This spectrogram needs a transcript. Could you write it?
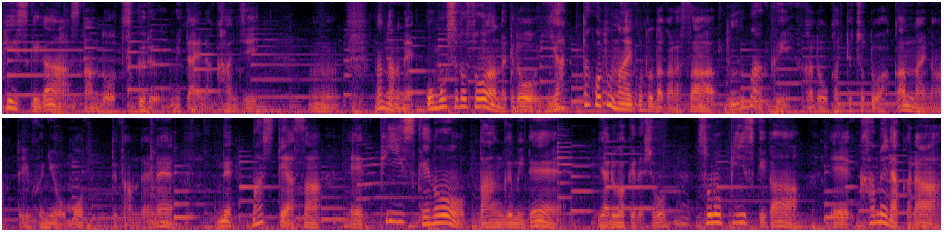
ピースケがスタンドを作るみたいな感じ、うん、なんだろうね面白そうなんだけどやったことないことだからさうまくいくかどうかってちょっと分かんないなっていうふうに思ってたんだよね。でましてやさ、えーピースケの番組でやるわけでしょ、そのピースケが、えーカメラから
